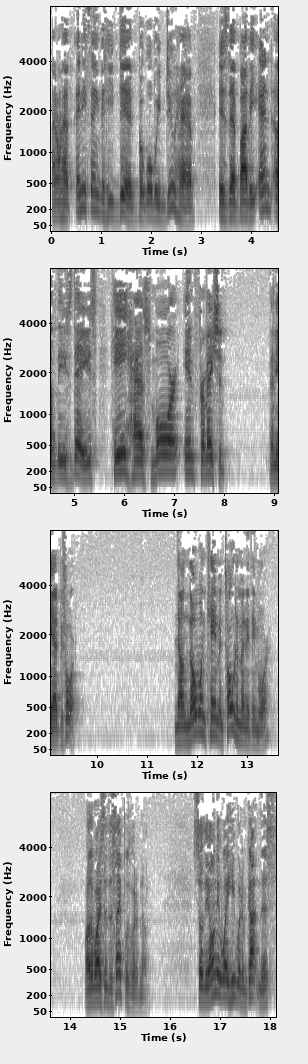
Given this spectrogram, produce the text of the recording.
I don't have anything that he did, but what we do have is that by the end of these days, he has more information than he had before. Now no one came and told him anything more. Otherwise the disciples would have known. So the only way he would have gotten this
